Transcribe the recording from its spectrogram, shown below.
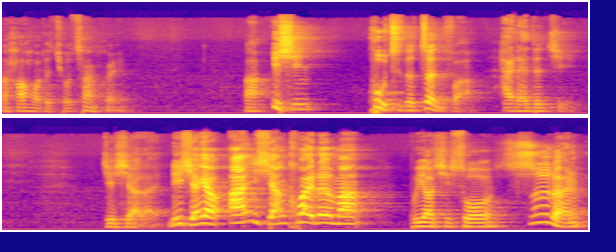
那好好的求忏悔啊，一心护持的正法还来得及。接下来，你想要安详快乐吗？不要去说私人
